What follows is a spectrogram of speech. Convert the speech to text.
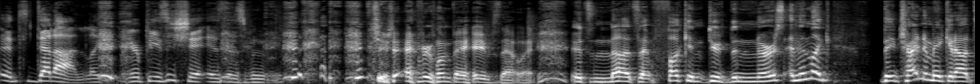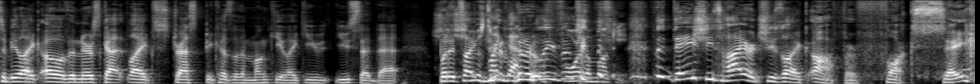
it's dead on. Like your piece of shit is this movie. dude, everyone behaves that way. It's nuts. That fucking dude, the nurse, and then like they tried to make it out to be like, oh, the nurse got like stressed because of the monkey, like you you said that. But it's She like, dude, like literally before the monkey. The day she's hired, she's like, oh, for fuck's sake.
